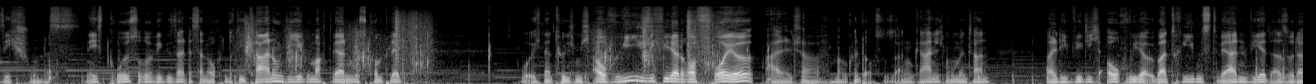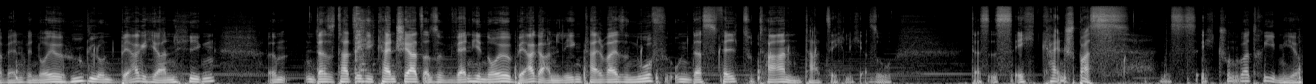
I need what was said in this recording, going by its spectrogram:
sich schon. Das nächstgrößere, wie gesagt, ist dann auch noch die Tarnung, die hier gemacht werden muss, komplett. Wo ich natürlich mich auch riesig wieder drauf freue. Alter, man könnte auch so sagen, gar nicht momentan weil die wirklich auch wieder übertriebenst werden wird. Also da werden wir neue Hügel und Berge hier anlegen. Ähm, das ist tatsächlich kein Scherz. Also wir werden hier neue Berge anlegen, teilweise nur für, um das Feld zu tarnen tatsächlich. Also das ist echt kein Spaß. Das ist echt schon übertrieben hier.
